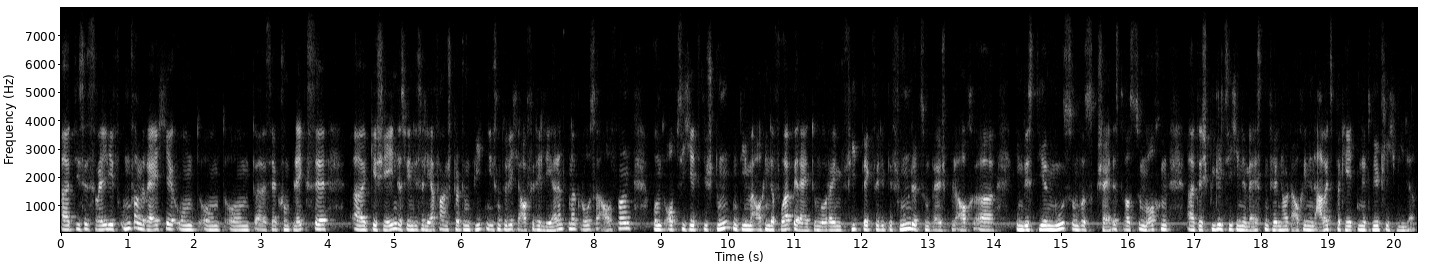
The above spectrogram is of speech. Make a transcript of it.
äh, dieses relativ umfangreiche und, und, und sehr komplexe äh, geschehen, das wir in dieser Lehrveranstaltung bieten, ist natürlich auch für die Lehrenden ein großer Aufwand. Und ob sich jetzt die Stunden, die man auch in der Vorbereitung oder im Feedback für die Befunde zum Beispiel auch äh, investieren muss, um was Gescheites daraus zu machen, äh, das spiegelt sich in den meisten Fällen halt auch in den Arbeitspaketen nicht wirklich wider.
